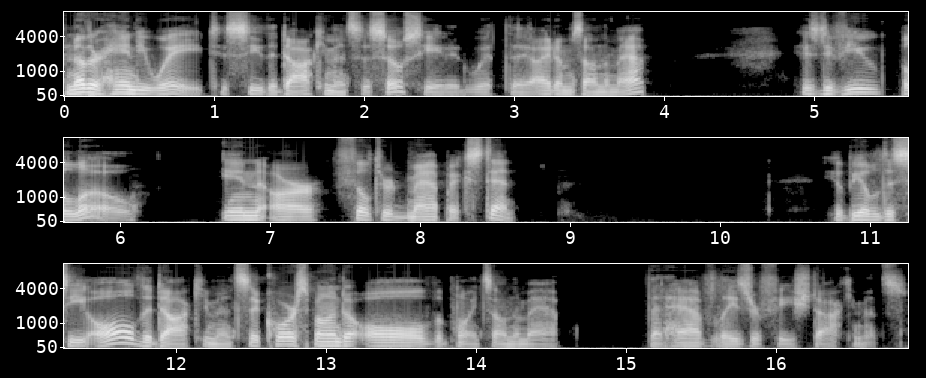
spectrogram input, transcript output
Another handy way to see the documents associated with the items on the map is to view below in our filtered map extent. You'll be able to see all the documents that correspond to all the points on the map that have Laserfiche documents.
